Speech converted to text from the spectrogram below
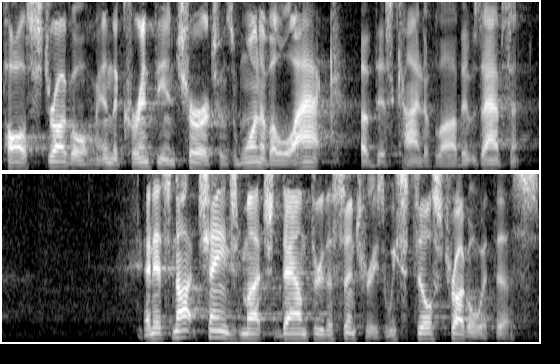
Paul's struggle in the Corinthian church was one of a lack of this kind of love, it was absent. And it's not changed much down through the centuries. We still struggle with this.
